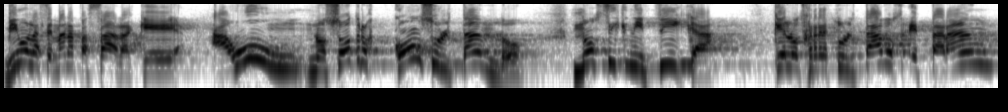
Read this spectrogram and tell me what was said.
Vimos la semana pasada que aún nosotros consultando no significa que los resultados estarán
